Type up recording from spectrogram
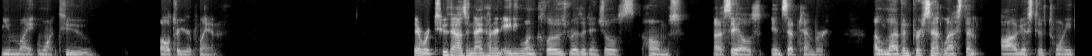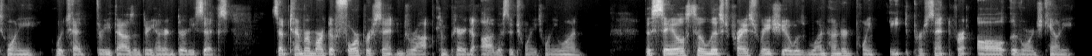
you might want to alter your plan. There were 2,981 closed residential homes uh, sales in September, 11% less than August of 2020, which had 3,336. September marked a 4% drop compared to August of 2021. The sales to list price ratio was 100.8% for all of Orange County.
